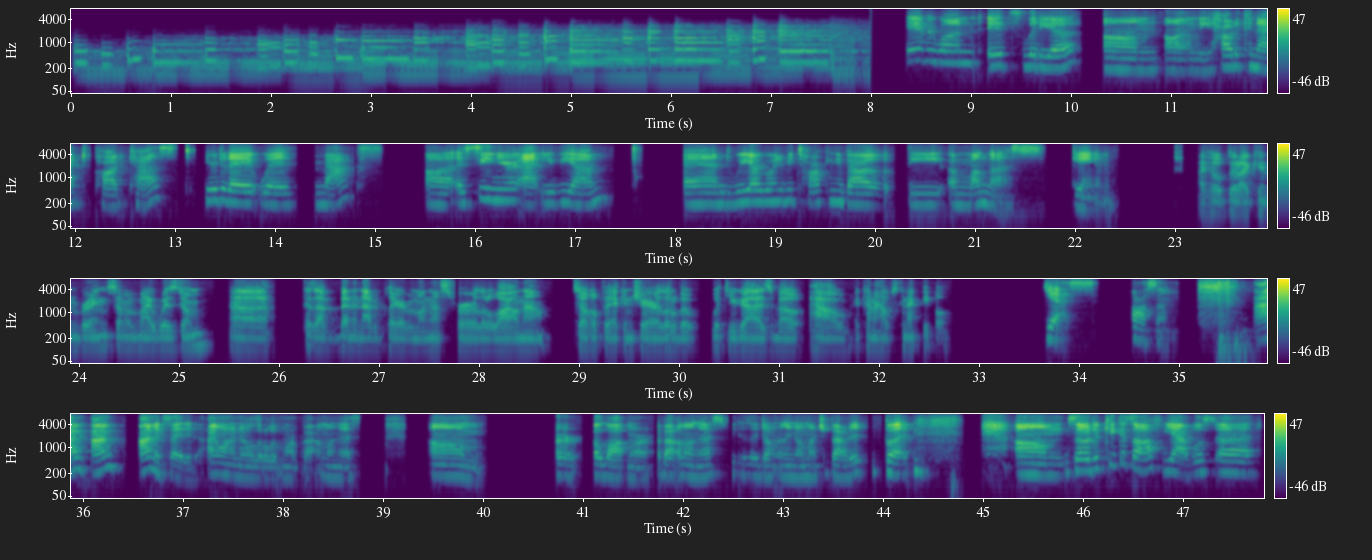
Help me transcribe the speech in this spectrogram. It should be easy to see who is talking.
Speaker 1: Hey everyone, it's Lydia um, on the How to Connect podcast. Here today with Max, uh, a senior at UVM, and we are going to be talking about the Among Us game.
Speaker 2: I hope that I can bring some of my wisdom because uh, I've been an avid player of Among Us for a little while now. So hopefully I can share a little bit with you guys about how it kind of helps connect people.
Speaker 1: Yes, awesome. I'm I'm I'm excited. I want to know a little bit more about Among Us. Um or a lot more about Among Us because I don't really know much about it. But um so to kick us off, yeah, we'll uh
